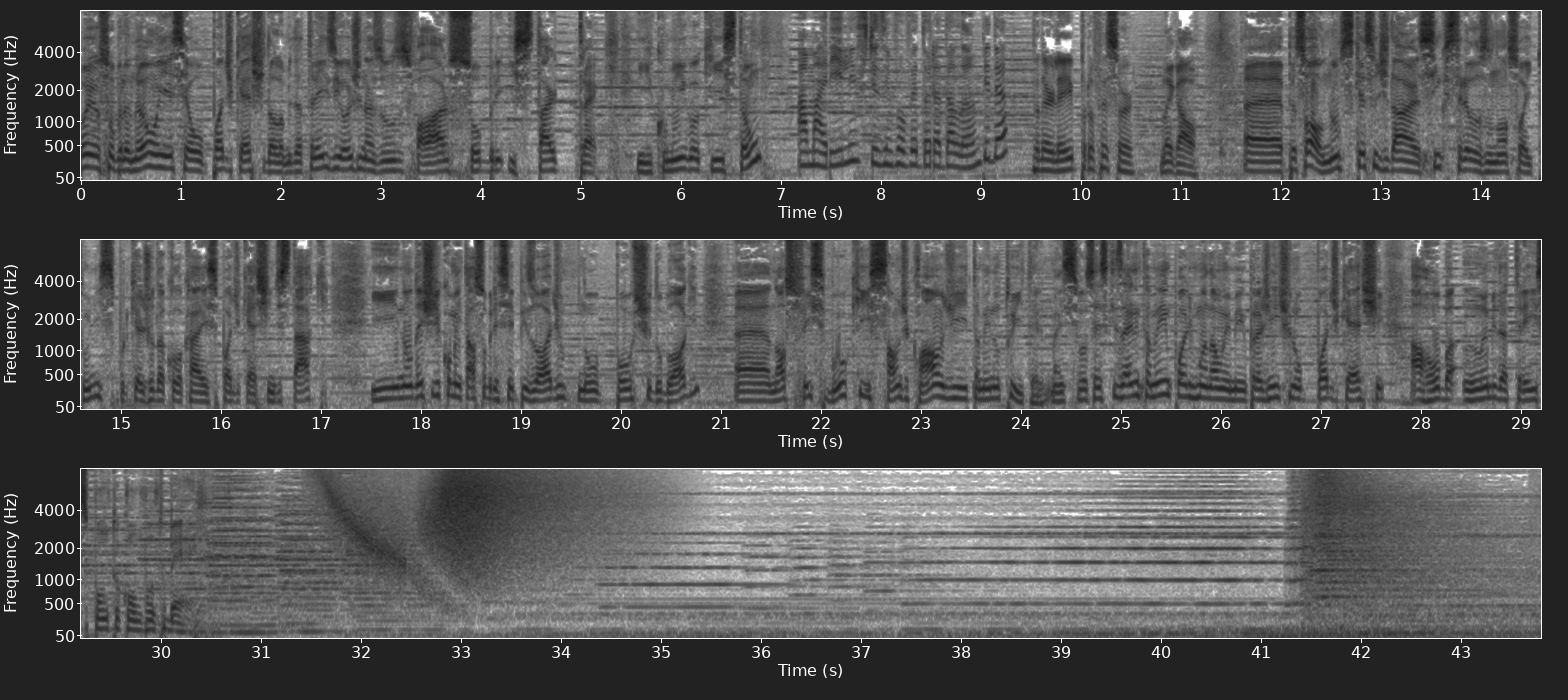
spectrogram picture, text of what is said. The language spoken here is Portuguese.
Oi, eu sou o Brandão e esse é o podcast da Lambda 3 e hoje nós vamos falar sobre Star Trek. E comigo aqui estão a Marilis, desenvolvedora da Lambda. Vanderlei, professor. Legal. É, pessoal, não se esqueça de dar cinco estrelas no nosso iTunes, porque ajuda a colocar esse podcast em destaque. E não deixe de comentar sobre esse episódio no post do blog, é, nosso Facebook, SoundCloud e também no Twitter. Mas se vocês quiserem também, pode mandar um e-mail pra gente no podcast lambda3.com.br.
